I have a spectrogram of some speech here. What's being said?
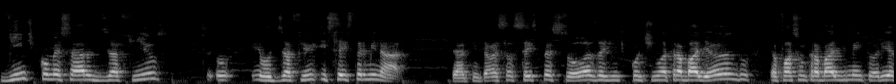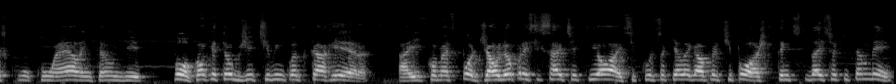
20 começaram desafios, o, o desafio e seis terminaram. Certo? Então, essas seis pessoas a gente continua trabalhando. Eu faço um trabalho de mentorias com, com ela, então, de pô, qual que é teu objetivo enquanto carreira? Aí começa, pô, já olhou para esse site aqui, ó, esse curso aqui é legal para ti, pô, acho que tem que estudar isso aqui também.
